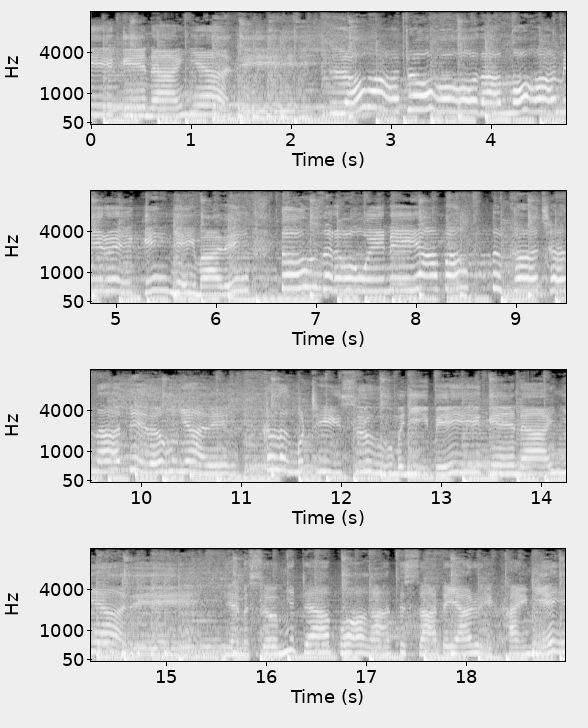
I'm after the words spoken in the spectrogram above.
ပေးကင်းနိုင်ရသည်လောဘတော့သာမောဟမီတွေကင်းငြိမ်ပါလေသုံးစရုံဝင်နေရပေါင်းဒုက္ခချမ်းသာပြည့်စုံရတယ်ခလုံမထီစုမညီပေးကင်းနိုင်ရတယ်ပြန်မစုံမြတ်တာဘွားကသစ္စာတရားတွေခိုင်မြဲစေ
